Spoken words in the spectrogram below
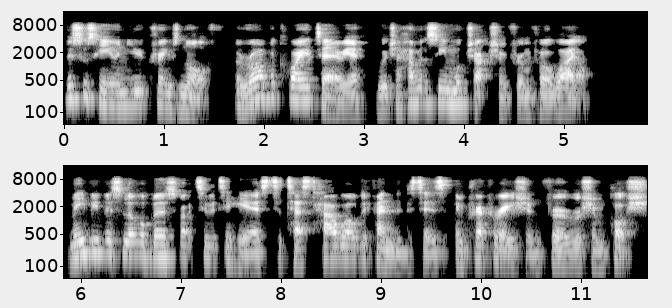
This was here in Ukraine's north, a rather quiet area which I haven't seen much action from for a while. Maybe this little burst of activity here is to test how well defended it is in preparation for a Russian push.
